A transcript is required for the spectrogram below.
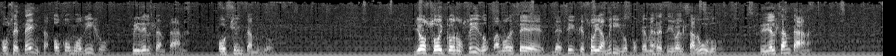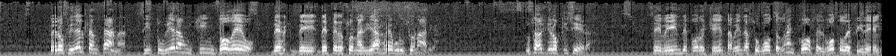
o 70, o como dijo Fidel Santana, 80 millones. Yo soy conocido, vamos a decir, que soy amigo, porque me retiró el saludo, Fidel Santana. Pero Fidel Santana, si tuviera un chin dodeo de, personalidad revolucionaria, ¿tú sabes que lo quisiera? se vende por 80, venda su voto, gran cosa el voto de Fidel.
